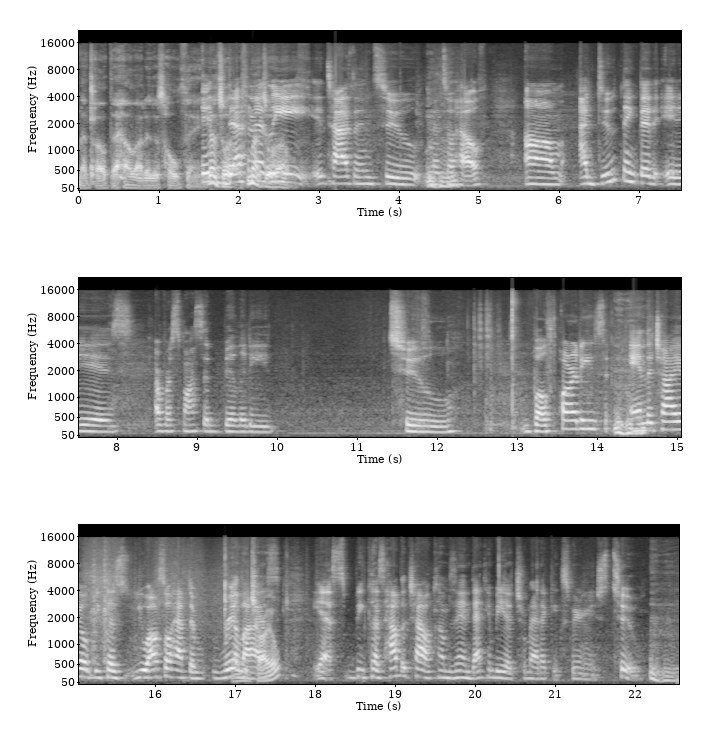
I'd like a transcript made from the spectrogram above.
Mental health, the hell out of this whole thing. It mental definitely health. it ties into mental health. Um, I do think that it is a responsibility to both parties and the child because you also have to realize yes because how the child comes in that can be a traumatic experience too Mm-hmm.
